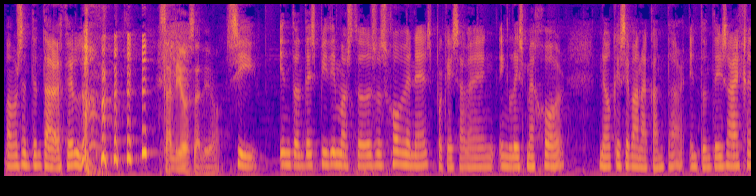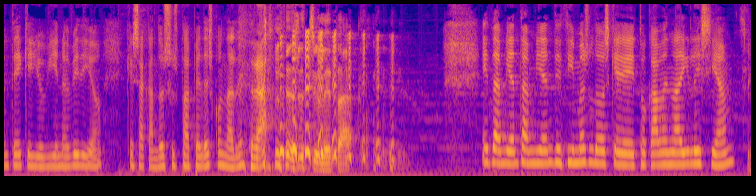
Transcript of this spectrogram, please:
vamos a intentar hacerlo. Salió, salió. sí, entonces pedimos todos los jóvenes, porque saben inglés mejor, ¿no? Que se van a cantar. Entonces hay gente que yo vi en el vídeo que sacando sus papeles con la letra. Chuleta. Y también, también decimos los que tocaban en la iglesia Sí.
